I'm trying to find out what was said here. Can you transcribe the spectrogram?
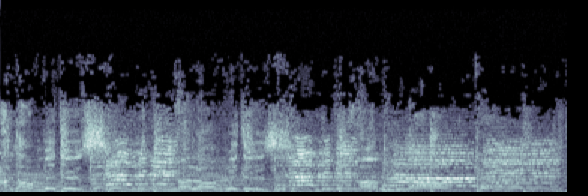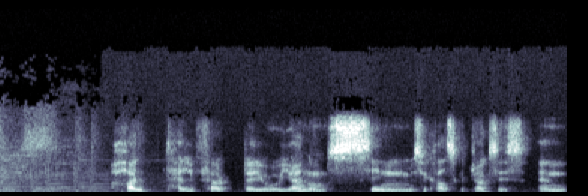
Han Labbetuss, Han tilførte jo gjennom sin musikalske praksis en,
